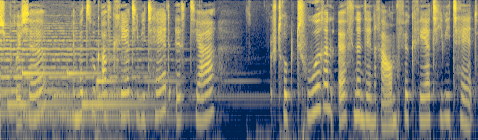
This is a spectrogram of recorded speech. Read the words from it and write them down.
Lieblingssprüche in Bezug auf Kreativität ist ja, Strukturen öffnen den Raum für Kreativität.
